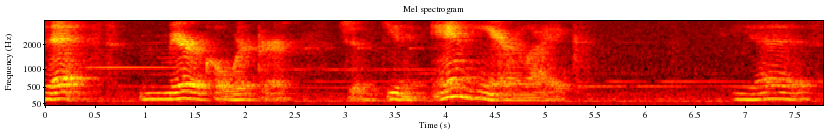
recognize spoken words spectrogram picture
best miracle worker. Just getting in here like Yes.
